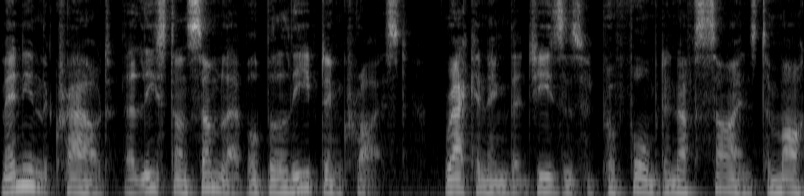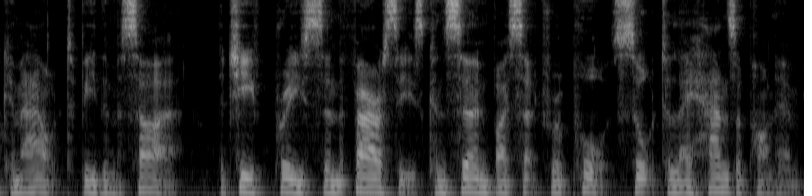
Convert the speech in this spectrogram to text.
many in the crowd, at least on some level, believed in Christ, reckoning that Jesus had performed enough signs to mark him out to be the Messiah. The chief priests and the Pharisees, concerned by such reports, sought to lay hands upon him,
